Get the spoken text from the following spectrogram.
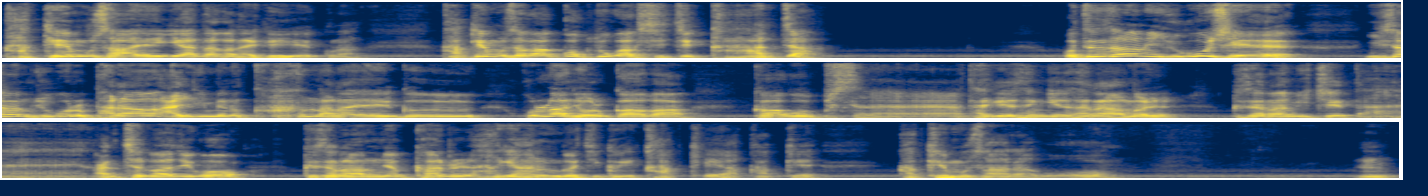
각계무사 얘기하다가 내가 그 얘기했구나. 각계무사가 꼭두각시, 즉 가짜. 어떤 사람이 유고시에 이 사람 유고를 발아 알리면 큰 나라에 그 혼란이 올까봐 그하고 비슷하게 생긴 사람을 그 사람 위치에 딱 앉혀가지고 그 사람 역할을 하게 하는 거지. 그게 각해야, 각해. 각해 무사라고. 응?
